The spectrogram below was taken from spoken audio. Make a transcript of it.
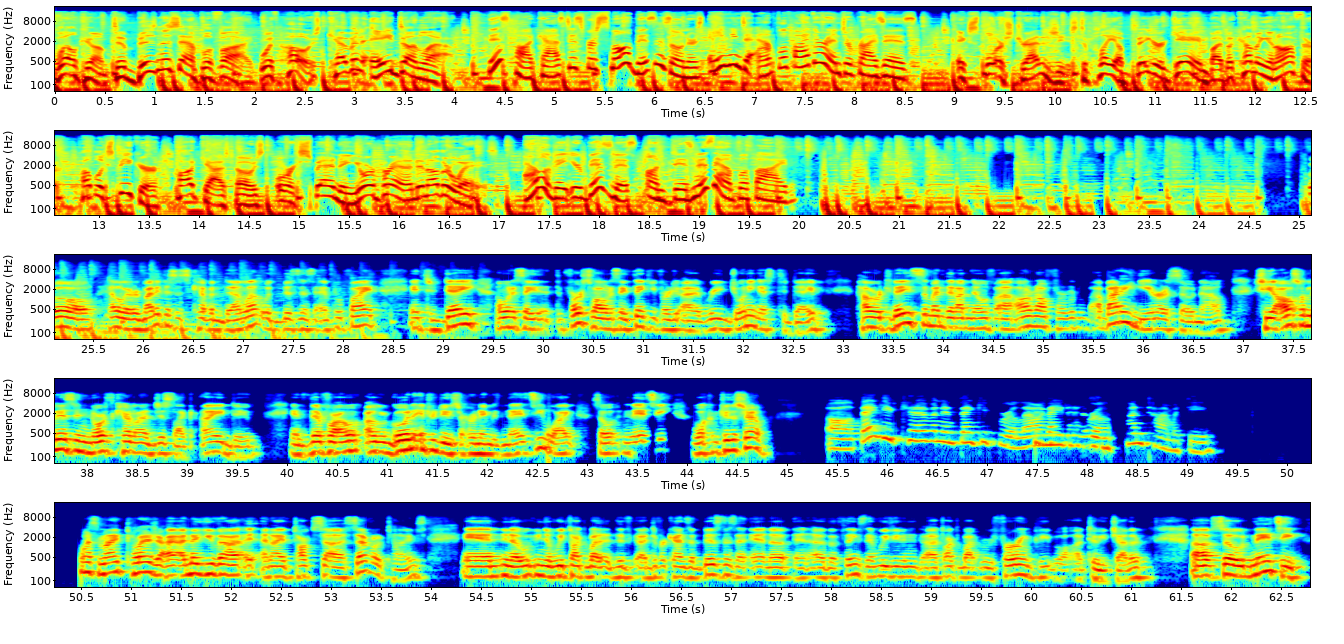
Welcome to Business Amplified with host Kevin A. Dunlap. This podcast is for small business owners aiming to amplify their enterprises. Explore strategies to play a bigger game by becoming an author, public speaker, podcast host, or expanding your brand in other ways. Elevate your business on Business Amplified. Well, hello everybody. This is Kevin Dunlap with Business Amplified, and today I want to say, first of all, I want to say thank you for uh, rejoining us today. However, today is somebody that I've known uh, on and off for about a year or so now. She also lives in North Carolina, just like I do, and therefore I'll, I'll go and introduce her. Her name is Nancy White. So, Nancy, welcome to the show. Oh, thank you, Kevin, and thank you for allowing me to have some fun time with you. Well, it's my pleasure. I, I know you've uh, and I've talked uh, several times, and you know, you know, we talked about uh, different kinds of business and and, uh, and other things, and we've even uh, talked about referring people uh, to each other. so, Nancy,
